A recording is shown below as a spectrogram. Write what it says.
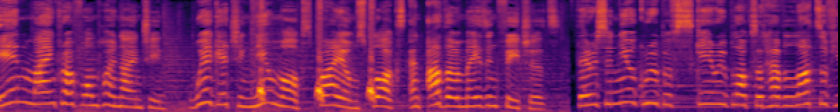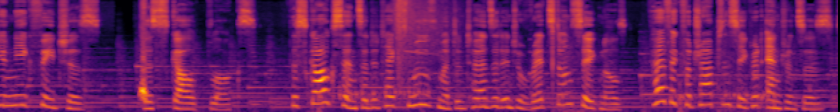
In Minecraft 1.19, we're getting new mobs, biomes, blocks, and other amazing features. There is a new group of scary blocks that have lots of unique features. The Sculk blocks. The Sculk sensor detects movement and turns it into redstone signals, perfect for traps and secret entrances.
